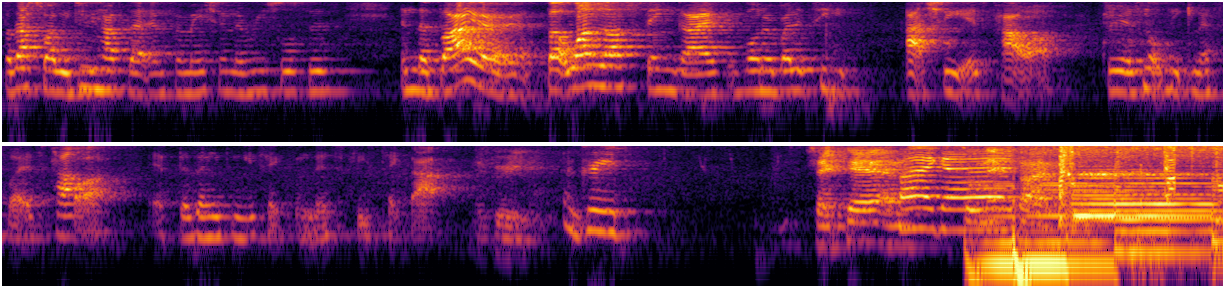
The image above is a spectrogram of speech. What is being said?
But that's why we do have that information, the resources in the bio. But one last thing, guys: vulnerability actually is power. So it's not weakness, but it's power. If there's anything you take from this, please take that. Agreed. Agreed. Take care and Bye, till next time. guys.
